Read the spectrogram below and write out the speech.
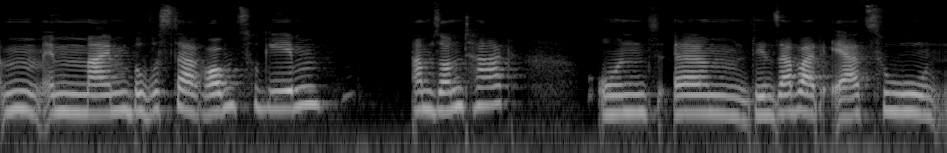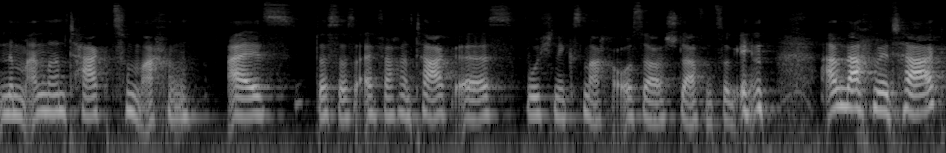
in meinem bewusster Raum zu geben am Sonntag und ähm, den Sabbat eher zu einem anderen Tag zu machen als dass das einfach ein Tag ist, wo ich nichts mache, außer schlafen zu gehen am Nachmittag.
